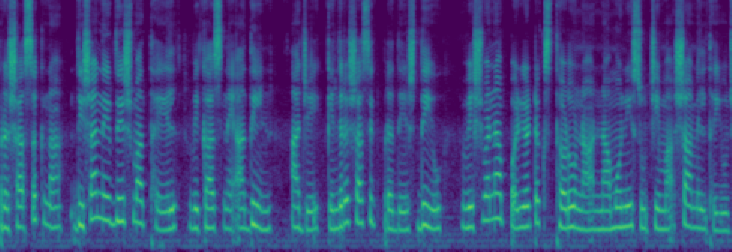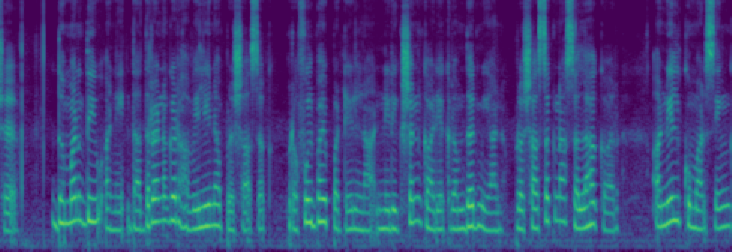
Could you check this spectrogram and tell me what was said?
પ્રશાસકના દિશાનિર્દેશમાં થયેલ વિકાસને આધીન આજે કેન્દ્રશાસિત પ્રદેશ દીવ વિશ્વના પર્યટક સ્થળોના નામોની સૂચિમાં સામેલ થયું છે. દમણ દીવ અને દાદરાનગર હવેલીના પ્રશાસક પ્રફુલભાઈ પટેલના નિરીક્ષણ કાર્યક્રમ દરમિયાન પ્રશાસકના સલાહકાર અનિલ કુમાર સિંઘ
